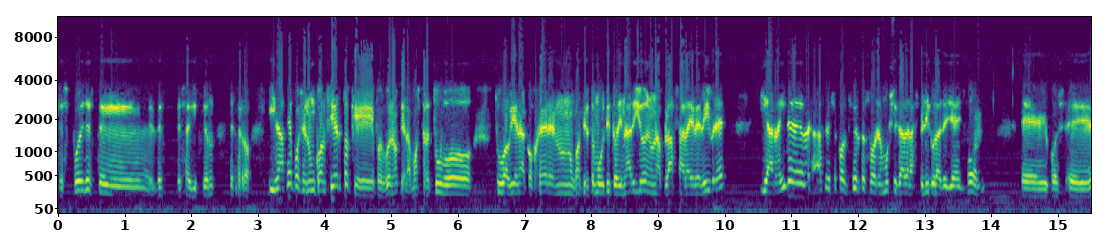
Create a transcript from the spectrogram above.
después de, este, de, esa edición se cerró. Y nace pues en un concierto que, pues bueno, que la muestra tuvo, tuvo a bien acoger en un concierto multitudinario en una plaza al aire libre y a raíz de hacer ese concierto sobre música de las películas de James Bond, eh, pues eh,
